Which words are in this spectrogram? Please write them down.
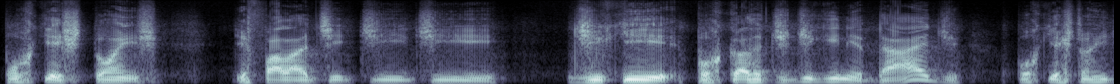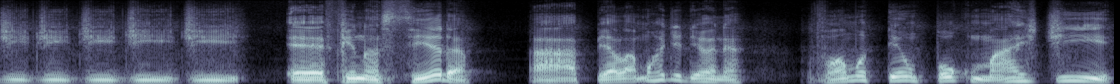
por questões de falar de, de, de de que, por causa de dignidade, por questões de, de, de, de, de é, financeira, ah, pelo amor de Deus, né? Vamos ter um pouco mais de,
